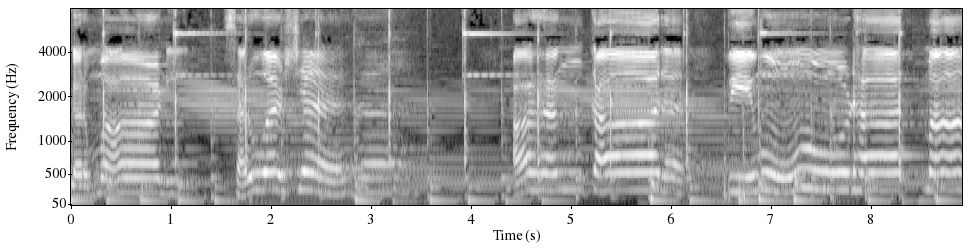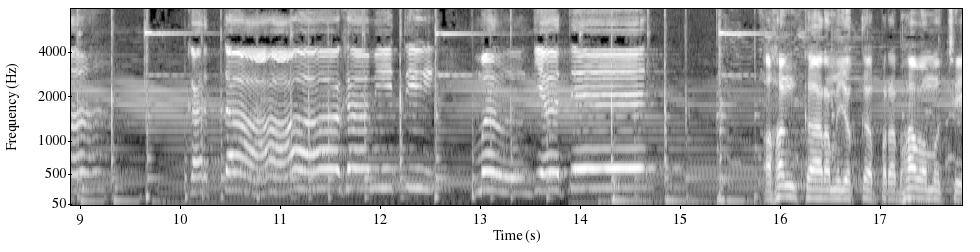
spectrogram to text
कर्माणि सर्वशः अहङ्कार विमूढात्मा कर्ताहमिति मन्यते అహంకారం యొక్క ప్రభావము చే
